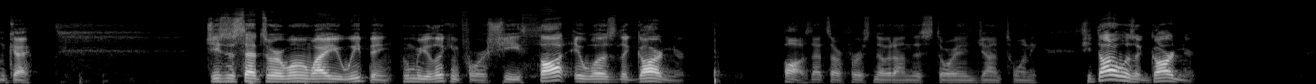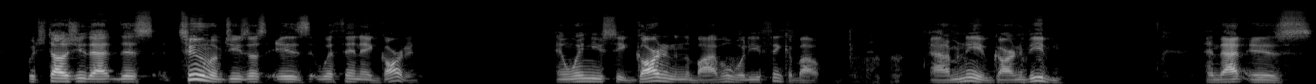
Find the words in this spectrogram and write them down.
Okay. Jesus said to her, Woman, why are you weeping? Whom are you looking for? She thought it was the gardener. Pause. That's our first note on this story in John 20. She thought it was a gardener, which tells you that this tomb of Jesus is within a garden. And when you see garden in the Bible, what do you think about? Adam and Eve, Garden of Eden. And that is,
